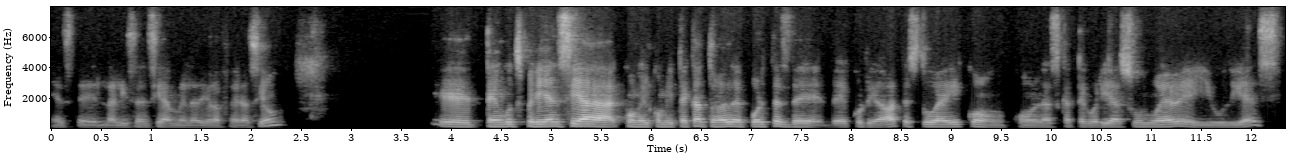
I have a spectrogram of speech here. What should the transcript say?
Este, la licencia me la dio la federación. Eh, tengo experiencia con el Comité Cantonal de Deportes de, de Estuve ahí con, con las categorías U9 y U10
